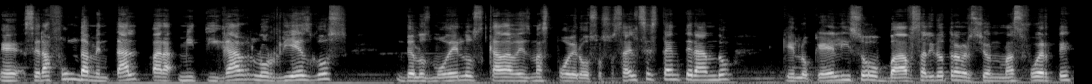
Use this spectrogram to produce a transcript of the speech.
eh, será fundamental para mitigar los riesgos de los modelos cada vez más poderosos. O sea, él se está enterando que lo que él hizo va a salir otra versión más fuerte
